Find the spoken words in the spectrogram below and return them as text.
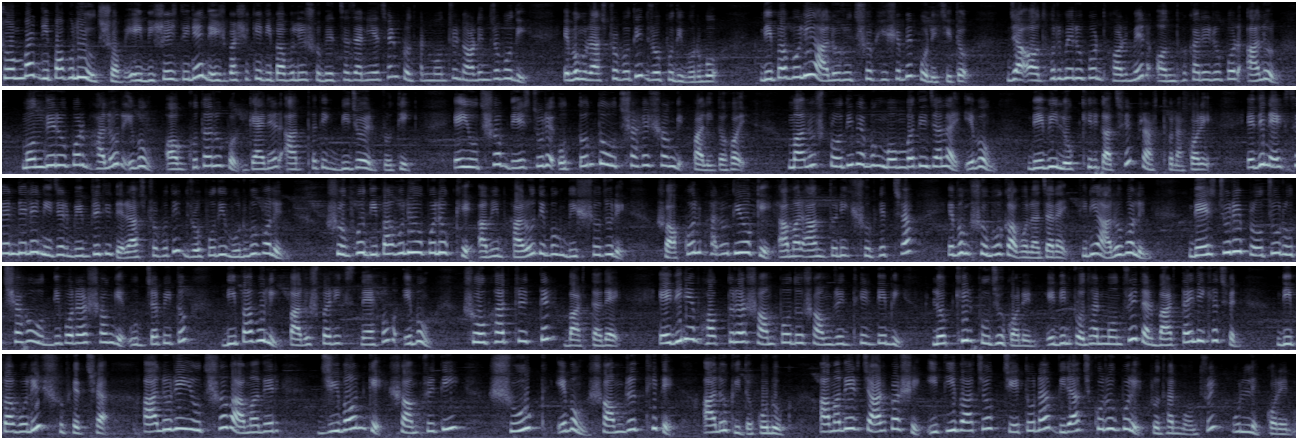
সোমবার দীপাবলি উৎসব। এই বিশেষ দিনে দেশবাসীকে দীপাবলির শুভেচ্ছা জানিয়েছেন প্রধানমন্ত্রী নরেন্দ্র মোদী এবং রাষ্ট্রপতি দ্রৌপদী মুর্মু। দীপাবলি আলোর উৎসব হিসেবে পরিচিত, যা অধর্মের উপর, ধর্মের অন্ধকারের উপর আলোর, মন্দের উপর ভালোর এবং অজ্ঞতার উপর জ্ঞানের আধ্যাত্মিক বিজয়ের প্রতীক। এই উৎসব দেশ জুড়ে অত্যন্ত উৎসাহের সঙ্গে পালিত হয়। মানুষ প্রদীপ এবং মোমবাতি জ্বালায় এবং দেবী লক্ষ্মীর কাছে প্রার্থনা করে। এদিন এক্স হ্যান্ডেলে নিজের বিবৃতিতে রাষ্ট্রপতি দ্রৌপদী মুর্মু বলেন, শুভ দীপাবলি উপলক্ষে আমি ভারত এবং বিশ্বজুড়ে সকল ভারতীয়কে আমার আন্তরিক শুভেচ্ছা এবং শুভকামনা জানাই। তিনি আরও বলেন দেশজুড়ে প্রচুর উৎসাহ উদ্দীপনার সঙ্গে উদযাপিত দীপাবলি পারস্পরিক স্নেহ এবং সৌভ্রাতৃত্বের বার্তা দেয়। এদিনে ভক্তরা সম্পদ ও সমৃদ্ধির দেবী লক্ষ্মীর পুজো করেন। এদিন প্রধানমন্ত্রী তার বার্তায় লিখেছেন, দীপাবলির শুভেচ্ছা। আলোর এই উৎসব আমাদের জীবনকে সম্প্রীতি, সুখ এবং সমৃদ্ধিতে আলোকিত করুক। আমাদের চারপাশে ইতিবাচক চেতনা বিরাজ করুক বলে প্রধানমন্ত্রী উল্লেখ করেন।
